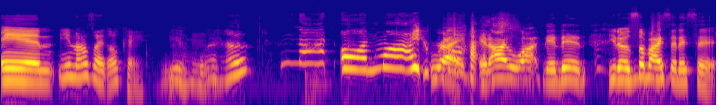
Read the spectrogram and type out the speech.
and you know i was like okay you what, huh not on my Right. watch." And I walked, and then, you know, somebody said, they said,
